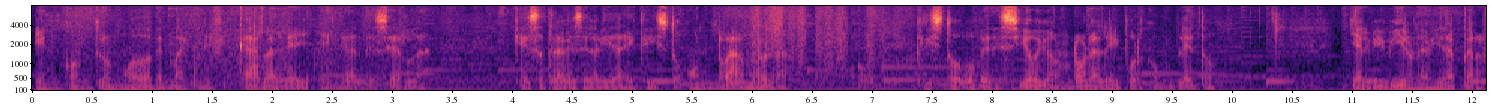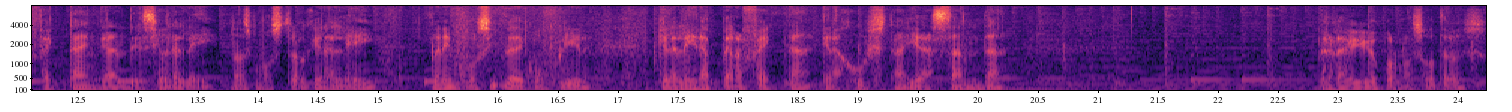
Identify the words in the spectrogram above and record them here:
y encontró un modo de magnificar la ley y engrandecerla, que es a través de la vida de Cristo, honrándola. Cristo obedeció y honró la ley por completo. Y al vivir una vida perfecta, engrandeció la ley. Nos mostró que la ley no era imposible de cumplir, que la ley era perfecta, que era justa y era santa. pero la vivió por nosotros,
